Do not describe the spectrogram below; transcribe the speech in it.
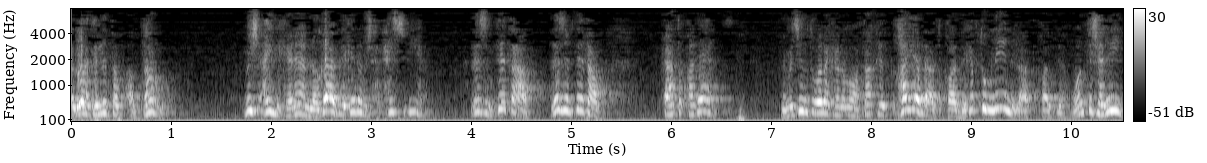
الوقت اللي أنت تقدره. مش أي كلام لو جاء قبل كده مش هتحس بيها. لازم تتعب لازم تتعب. اعتقادات. لما تيجي تقول لك أنا معتقد غير الاعتقاد ده. جبته منين الاعتقاد ده؟ وأنت شريك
